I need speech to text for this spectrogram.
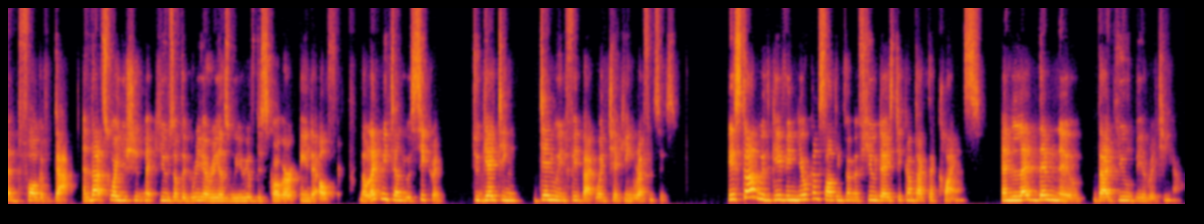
a fog of doubt, and that's where you should make use of the gray areas we will discover in the offer. Now, let me tell you a secret to getting genuine feedback when checking references. You start with giving your consulting firm a few days to contact their clients and let them know that you'll be reaching out.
